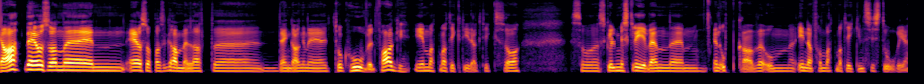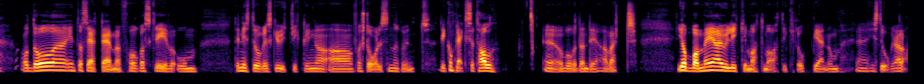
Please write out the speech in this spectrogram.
ja. det er jo sånn eh, Jeg er jo såpass gammel at uh, den gangen jeg tok hovedfag i matematikkdidaktikk, så så skulle vi skrive en, en oppgave om, innenfor matematikkens historie. Og da interesserte jeg meg for å skrive om den historiske utviklinga av forståelsen rundt de komplekse tall, eh, og hvordan det har vært jobba med av ulike matematikere opp gjennom eh, historia. da.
